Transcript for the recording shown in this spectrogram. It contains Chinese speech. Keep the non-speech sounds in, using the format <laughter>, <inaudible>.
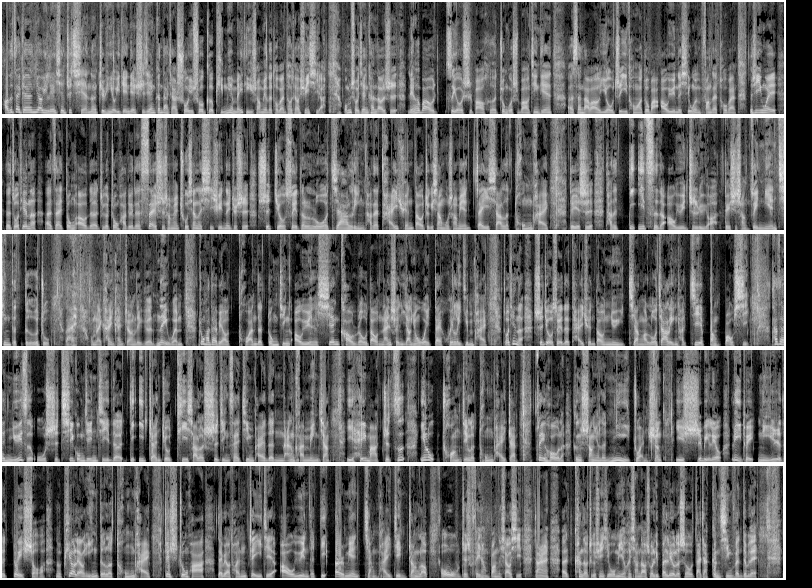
好的，在跟耀毅连线之前呢，志平有一点点时间跟大家说一说各平面媒体上面的头版头条讯息啊。我们首先看到的是《联合报》、《自由时报》和《中国时报》今天呃三大。报有志一同啊，都把奥运的新闻放在头版，这是因为呃，昨天呢，呃，在冬奥的这个中华队的赛事上面出现了喜讯，那就是十九岁的罗嘉玲，她在跆拳道这个项目上面摘下了铜牌，这也是她的。第一次的奥运之旅啊，对，史上最年轻的得主。来，我们来看一看这样的一个内文：中华代表团的东京奥运先靠柔道男神杨勇伟带回了银牌。昨天呢，十九岁的跆拳道女将啊罗嘉玲她接棒报喜，她在女子五十七公斤级的第一站就踢下了世锦赛金牌的南韩名将，以黑马之姿一路闯进了铜牌战，最后。更上演了逆转胜，以十比六力退尼日的对手啊，那么漂亮赢得了铜牌。这是中华代表团这一届奥运的第二面奖牌进账了哦，这是非常棒的消息。当然，呃，看到这个讯息，我们也会想到说，礼拜六的时候大家更兴奋，对不对？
